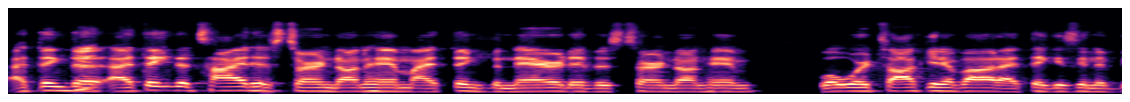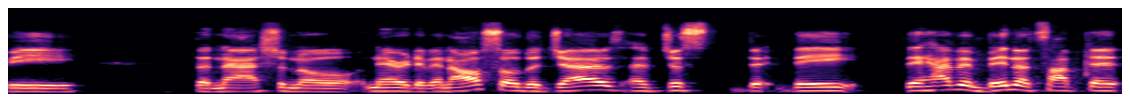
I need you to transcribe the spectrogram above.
I think that I think the tide has turned on him. I think the narrative has turned on him. What we're talking about, I think, is going to be the national narrative, and also the Jazz have just they they haven't been a top 10,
